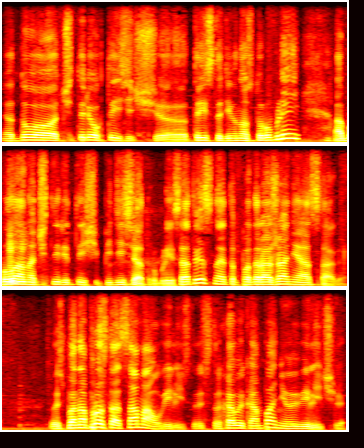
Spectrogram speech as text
до 4390 рублей, а была mm-hmm. на 4050 рублей. Соответственно, это подорожание ОСАГО. То есть она просто сама увеличилась. То есть страховые компании увеличили.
